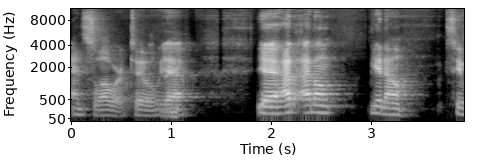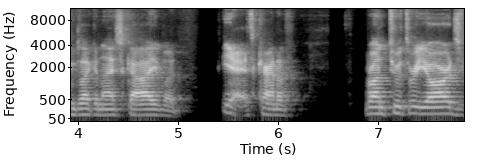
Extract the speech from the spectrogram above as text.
and slower too. Right. Yeah, yeah. I, I don't. You know, seems like a nice guy, but yeah, it's kind of run two, three yards,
